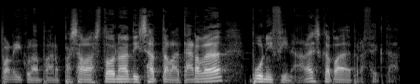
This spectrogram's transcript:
Pel·lícula per passar l'estona, dissabte a la tarda, punt i final, eh? Escapada Perfecta.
